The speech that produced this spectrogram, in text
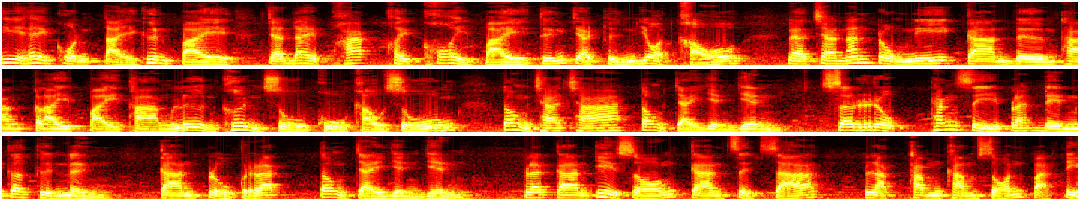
ที่ให้คนไต่ขึ้นไป จะได้พักค่อยๆไป ถึงจะถึงยอดเขา และฉะนั้นตรงนี้การเดินทางไกลไปทางลื่นขึ้นสู่ภูเขาสูง ต้องช้าๆ ต้องใจเย็นๆ สรุปทั้ง 4 ประเด็นก็คือ 1. การปลูกรักต้องใจเย็นๆ ประการที่สองการศึกษาหลักธรรมคำสอนปฏิ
